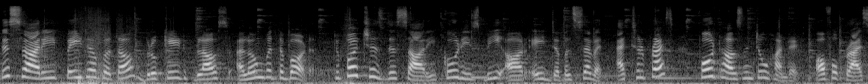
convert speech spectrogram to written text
This sari paid up with a brocade blouse along with the border. To purchase this sari, code is BR877. Actual price 4200. Offer price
